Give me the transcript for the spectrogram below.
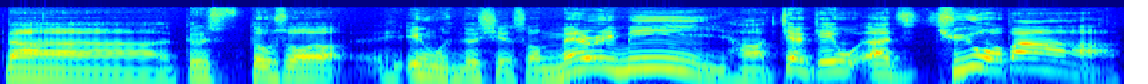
那都都说英文都写说 Marry me 好，嫁给我呃娶我吧。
